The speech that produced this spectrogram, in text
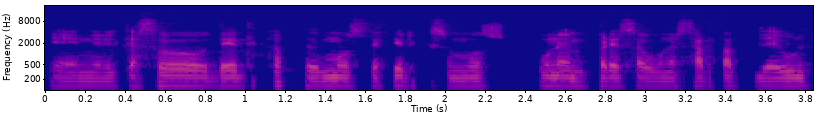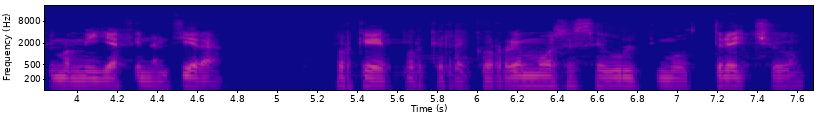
En el caso de ETCAP podemos decir que somos una empresa una startup de última milla financiera. ¿Por qué? Porque recorremos ese último trecho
